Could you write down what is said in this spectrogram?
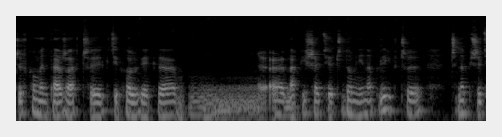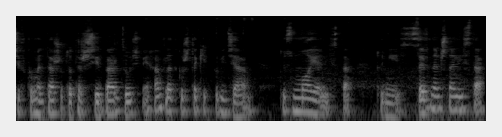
czy w komentarzach, czy gdziekolwiek e, napiszecie, czy do mnie na priv, czy, czy napiszecie w komentarzu, to też się bardzo uśmiecham, dlatego że tak jak powiedziałam, to jest moja lista. To nie jest zewnętrzna lista,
